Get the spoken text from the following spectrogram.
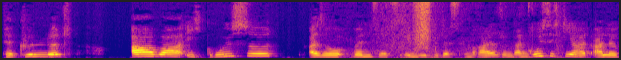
verkündet. Aber ich grüße, also wenn es jetzt irgendwie die besten drei sind, dann grüße ich die halt alle.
